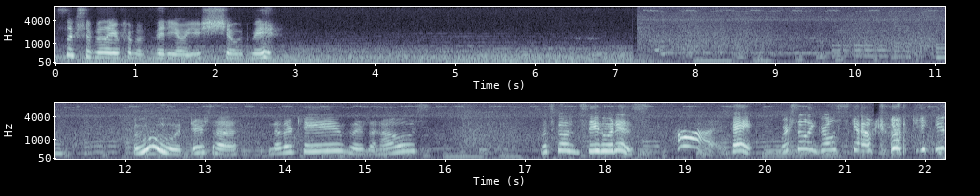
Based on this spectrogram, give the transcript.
This looks familiar from a video you showed me. Ooh, there's a another cave. There's a house. Let's go and see who it is. Hi. Hey, we're selling Girl Scout cookies.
